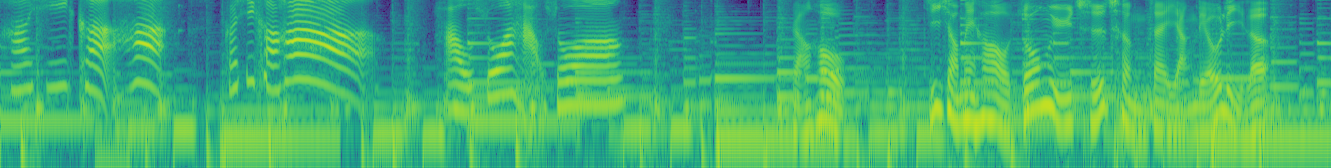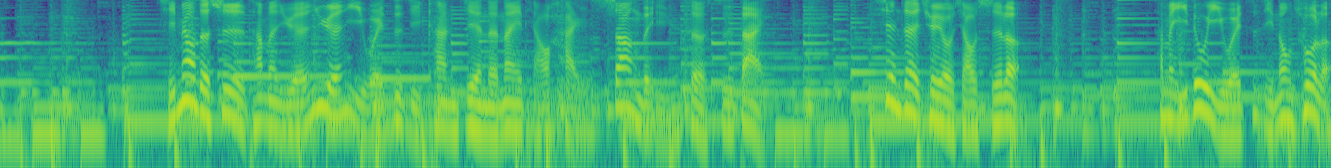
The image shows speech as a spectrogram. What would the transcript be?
可喜可贺，可喜可贺，好说好说。然后。吉小妹号终于驰骋在洋流里了。奇妙的是，他们远远以为自己看见了那一条海上的银色丝带，现在却又消失了。他们一度以为自己弄错了，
